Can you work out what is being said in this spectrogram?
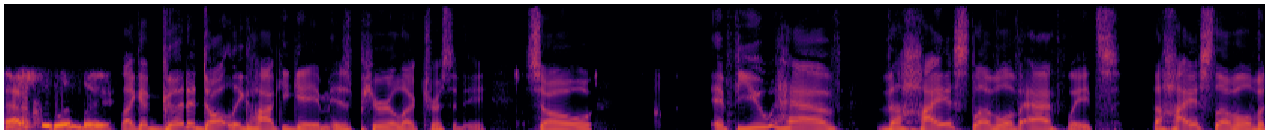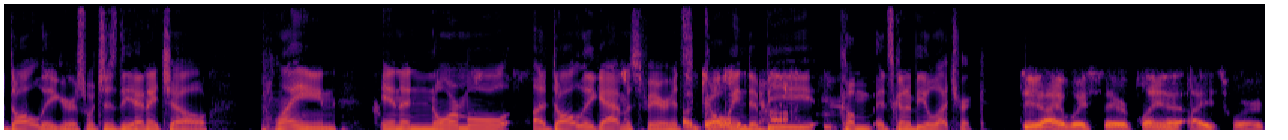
Absolutely. Like a good adult league hockey game is pure electricity. So if you have the highest level of athletes, the highest level of adult leaguers, which is the NHL, playing in a normal adult league atmosphere, it's Adult going to be it's going to be electric Dude, I wish they were playing at Iceworks.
